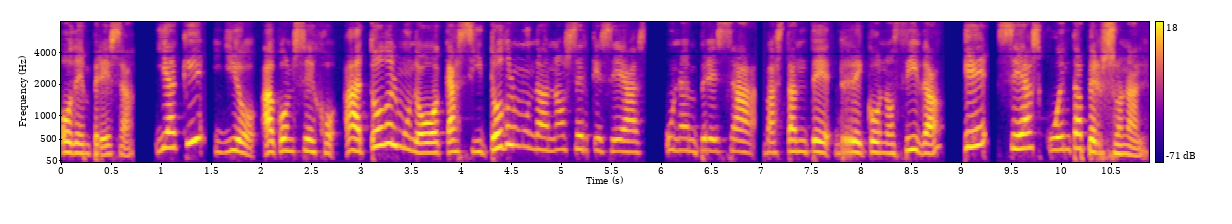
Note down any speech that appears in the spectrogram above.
o de empresa. Y aquí yo aconsejo a todo el mundo o a casi todo el mundo, a no ser que seas una empresa bastante reconocida, que seas cuenta personal.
